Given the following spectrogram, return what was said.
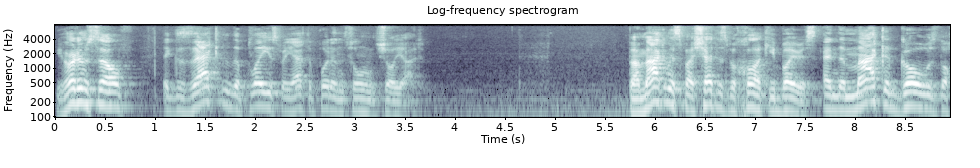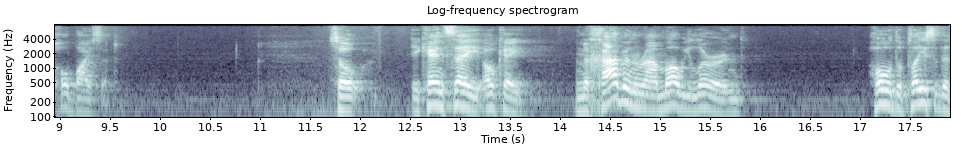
He hurt himself exactly the place where you have to put in the tefillin shal and the makkah goes the whole bicep. So you can't say, okay, the Mechaber Ramah we learned hold the place of the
